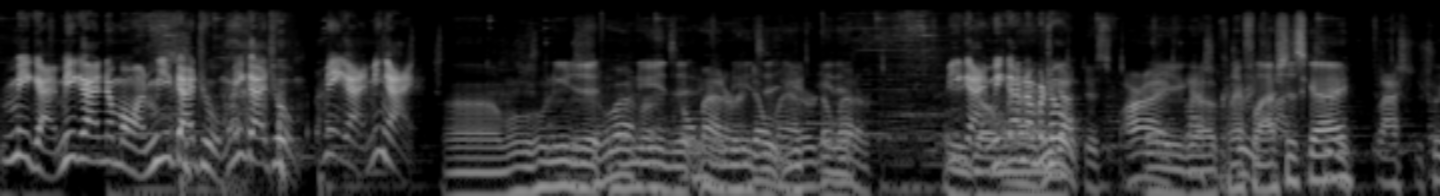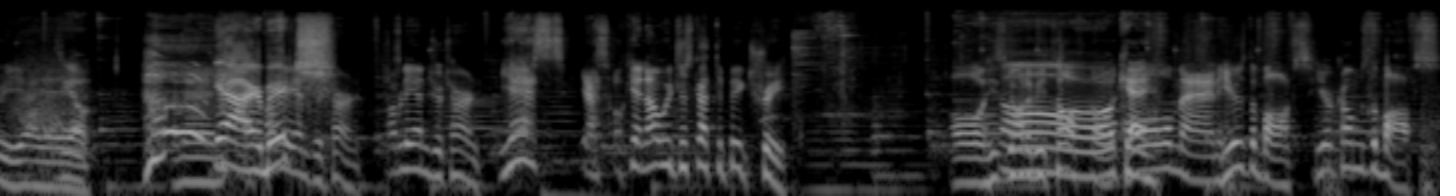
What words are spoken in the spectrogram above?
Me guy. Me guy number one. Me guy two. Me guy two. Me guy. Me guy. Um, who, who needs it? Who needs it? Don't matter. Who needs don't it? matter. Don't matter. Me guy, me guy number two. got this. All right. There you go. the Can I tree, flash this guy? tree, Flash the tree. Yeah, yeah, Let's yeah. go. And then Get out of here, probably end your turn. Probably end your turn. Yes. Yes. Okay. Now we just got the big tree. Oh, he's gonna be oh, tough Oh, though. okay. Oh man, here's the buffs. Here comes the buffs.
